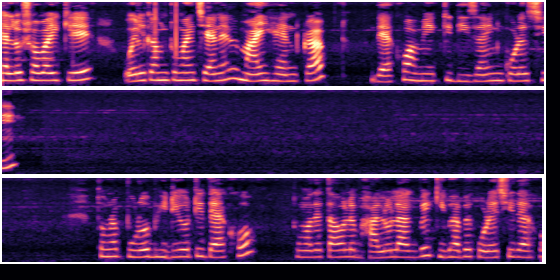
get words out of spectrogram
হ্যালো সবাইকে welcome to my channel my handcraft দেখো, আমি একটি ডিজাইন করেছি। তোমরা পুরো ভিডিওটি দেখো, তোমাদের তাহলে ভালো লাগবে। কীভাবে করেছি দেখো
